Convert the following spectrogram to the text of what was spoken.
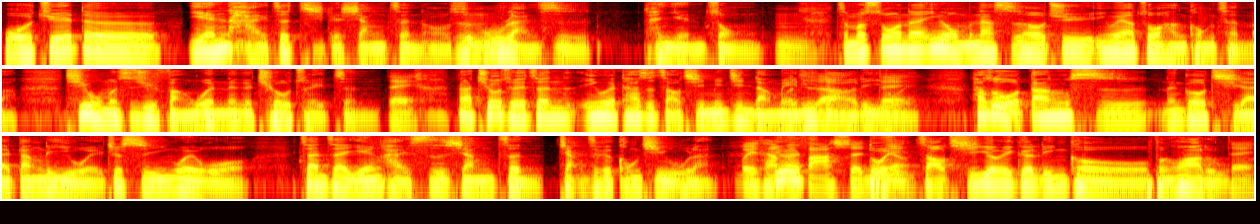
我觉得沿海这几个乡镇哦，是污染是。很严重，嗯，怎么说呢？因为我们那时候去，因为要做航空城嘛，其实我们是去访问那个邱垂珍。对那邱垂珍，因为他是早期民进党美丽岛的立委我知道对，他说我当时能够起来当立委，就是因为我站在沿海四乡镇讲这个空气污染，为他们发声对，早期有一个林口焚化炉，对。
